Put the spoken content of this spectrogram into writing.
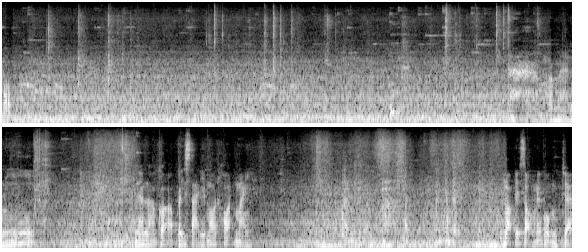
ปั๊บประมาณนี้ แล้วเราก็เอาไปใส่หม้อทอดใหม่ รอบที่สองเนี่ยผมจะ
